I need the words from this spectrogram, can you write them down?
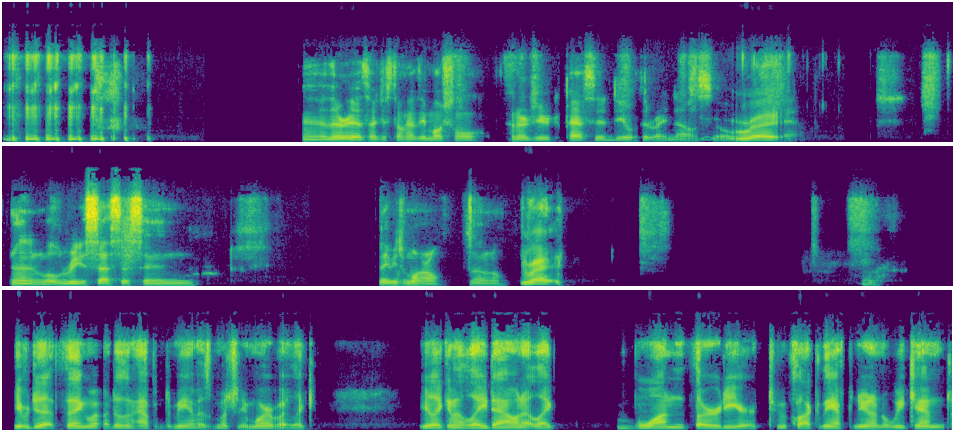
Uh, there is. I just don't have the emotional energy or capacity to deal with it right now. So Right. Yeah. And we'll reassess this in maybe tomorrow. I don't know. right. You ever do that thing where it doesn't happen to me as much anymore, but like you're like gonna lay down at like one thirty or two o'clock in the afternoon on the weekend.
